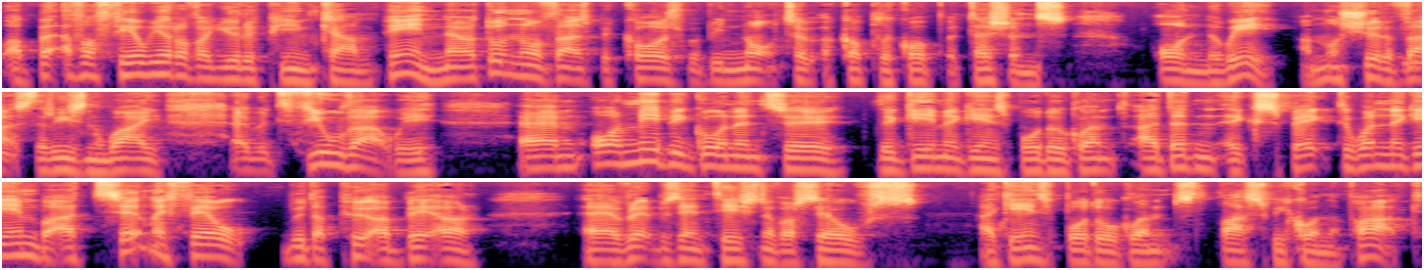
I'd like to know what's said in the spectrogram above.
a, bit of a failure of a European campaign. Now, I don't know if that's because we've been knocked out a couple of competitions on the way. I'm not sure if that's the reason why it would feel that way. Um, or maybe going into the game against Bodo Glimt, I didn't expect to win the game, but I certainly felt would have put a better uh, representation of ourselves against Bodo Glimt last week on the park.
